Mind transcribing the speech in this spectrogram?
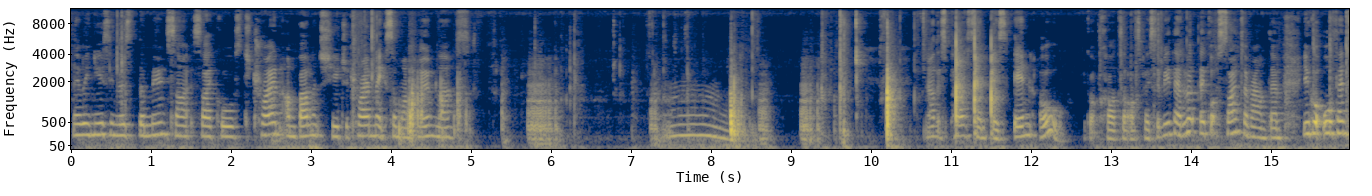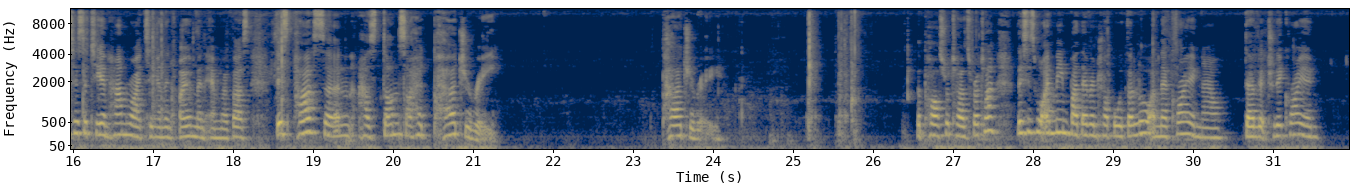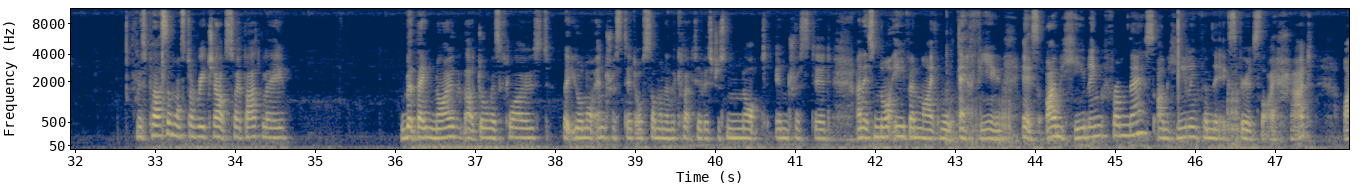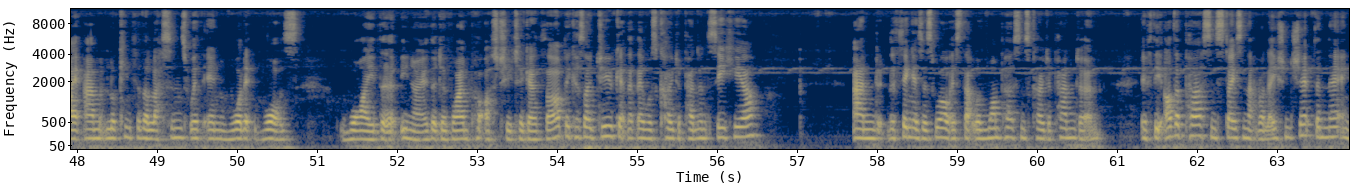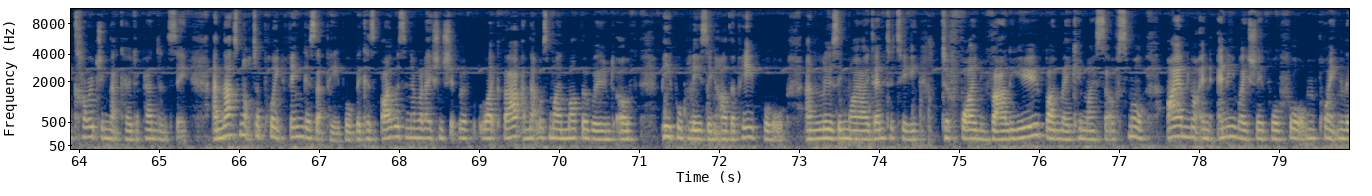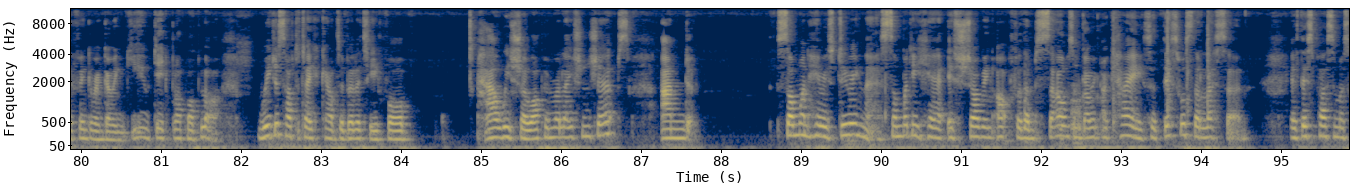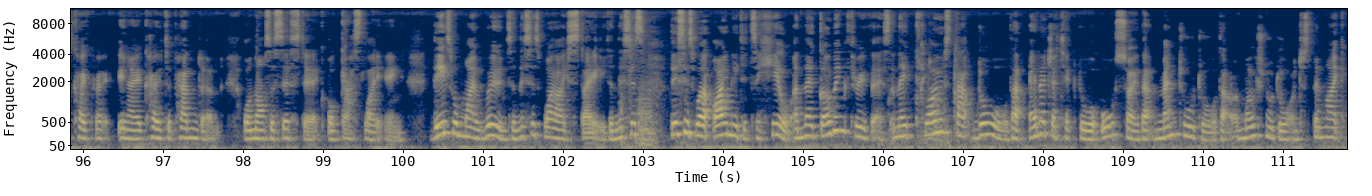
They've been using this, the moon cycles to try and unbalance you, to try and make someone homeless. Mm. Now this person is in. Oh, you've got cards that aren't supposed to be there. Look, they've got signs around them. You've got authenticity and handwriting and then omen in reverse. This person has done so. I heard perjury. Perjury. The past returns for a time. This is what I mean by they're in trouble with the law and they're crying now. They're literally crying. This person wants to reach out so badly, but they know that that door is closed, that you're not interested, or someone in the collective is just not interested. And it's not even like, well, F you. It's, I'm healing from this. I'm healing from the experience that I had. I am looking for the lessons within what it was why the you know the divine put us two together because I do get that there was codependency here. And the thing is as well is that when one person's codependent, if the other person stays in that relationship, then they're encouraging that codependency. And that's not to point fingers at people because I was in a relationship with like that, and that was my mother wound of people pleasing other people and losing my identity to find value by making myself small. I am not in any way, shape, or form pointing the finger and going, You did blah blah blah. We just have to take accountability for how we show up in relationships and someone here is doing this. Somebody here is showing up for themselves and going, okay, so this was the lesson. If this person was co you know, codependent or narcissistic or gaslighting, these were my wounds and this is why I stayed. And this is this is where I needed to heal. And they're going through this and they've closed that door, that energetic door, also that mental door, that emotional door, and just been like,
